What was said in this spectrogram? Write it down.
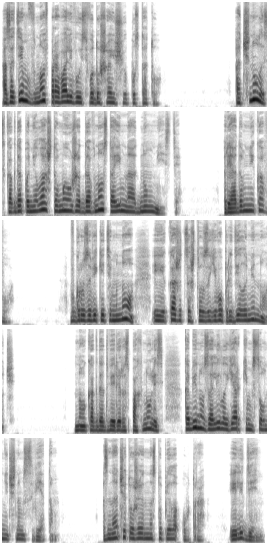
а затем вновь проваливаюсь в удушающую пустоту. Очнулась, когда поняла, что мы уже давно стоим на одном месте. Рядом никого. В грузовике темно, и кажется, что за его пределами ночь. Но когда двери распахнулись, кабину залило ярким солнечным светом. Значит, уже наступило утро. Или день.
